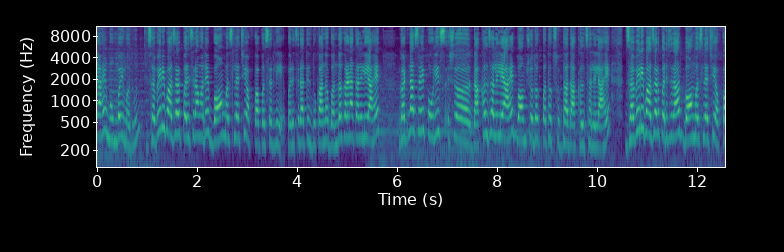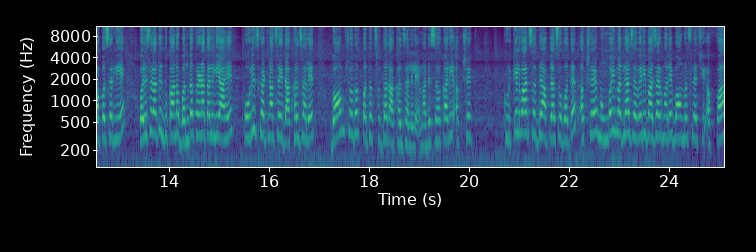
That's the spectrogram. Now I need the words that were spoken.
आहे मुंबईमधून. झवेरी बाजार परिसरामध्ये बॉम्ब असल्याची अफवा पसरली आहे. परिसरातील दुकानं बंद करण्यात आलेली आहेत. घटनास्थळी पोलीस दाखल झालेले आहेत. बॉम्ब शोधक पथक सुद्धा दाखल झालेलं आहे. झवेरी बाजार परिसरात बॉम्ब असल्याची अफवा पसरली आहे. परिसरातील दुकानं बंद करण्यात आलेली आहेत. पोलीस घटनास्थळी दाखल झालेत. बॉम्ब शोधक पथक सुद्धा दाखल झालेले आहे. माझे सहकारी अक्षय कुडकेलवार सध्या आपल्यासोबत आहेत. अक्षय मुंबईमधल्या झवेरी बाजारमध्ये बॉम्ब असल्याची अफवा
